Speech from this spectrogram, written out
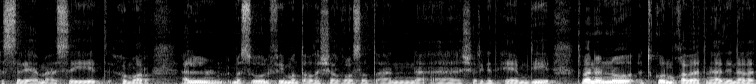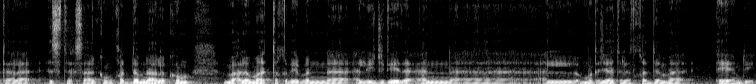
السريعة مع السيد عمر المسؤول في منطقة الشرق الأوسط عن آه، ام دي أتمنى أنه تكون مقابلتنا هذه نالت على استحسانكم وقدمنا لكم معلومات تقريبا آه، اللي جديدة عن آه، المنتجات اللي تقدمها دي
